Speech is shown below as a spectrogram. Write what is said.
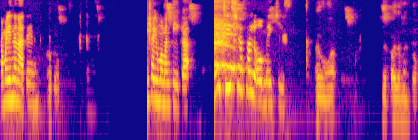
kamayin na natin. Opo. Hindi siya yung mamantika. May cheese siya sa loob, may cheese. Ano nga. May palaman po.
